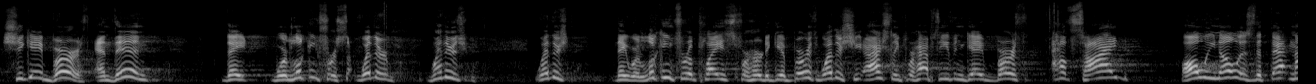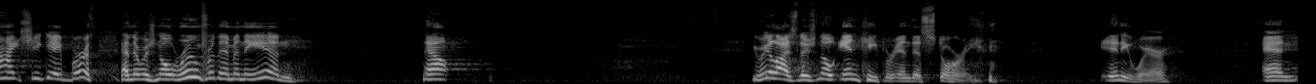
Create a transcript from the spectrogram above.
she gave birth. And then they were looking for whether, whether, whether they were looking for a place for her to give birth, whether she actually perhaps even gave birth outside. All we know is that that night she gave birth and there was no room for them in the inn. Now, you realize there's no innkeeper in this story anywhere. And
